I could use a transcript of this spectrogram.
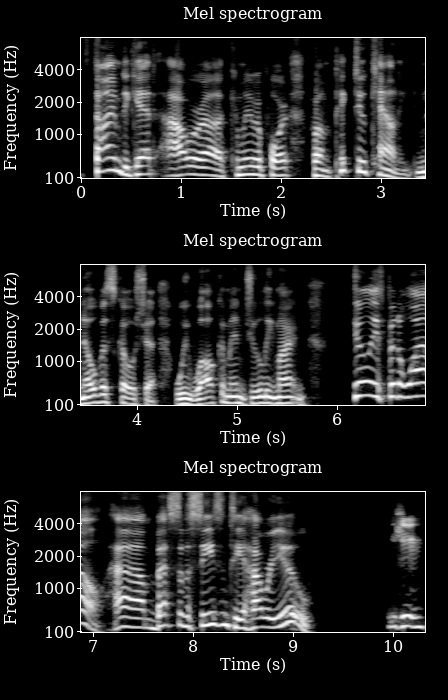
It's time to get our uh, community report from Pictou County, Nova Scotia. We welcome in Julie Martin. Julie, it's been a while. Um, best of the season to you. How are you?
